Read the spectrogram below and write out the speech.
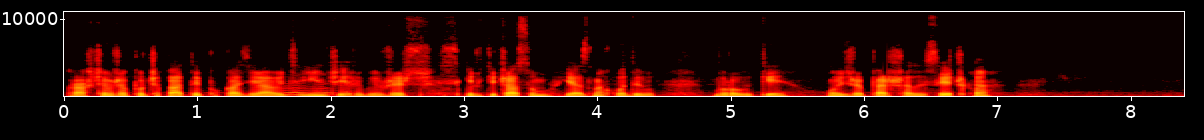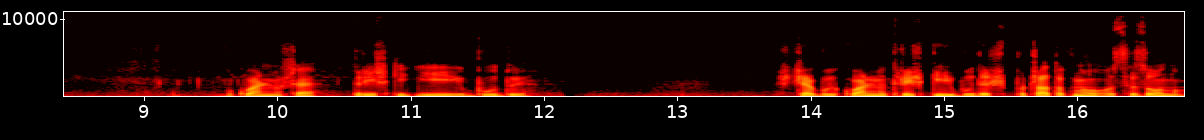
Краще вже почекати, поки з'являться інші гриби. Вже ж скільки часу я знаходив боровики. Ось вже перша лисичка. Буквально ще трішки і буде. Ще буквально трішки і буде початок нового сезону.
